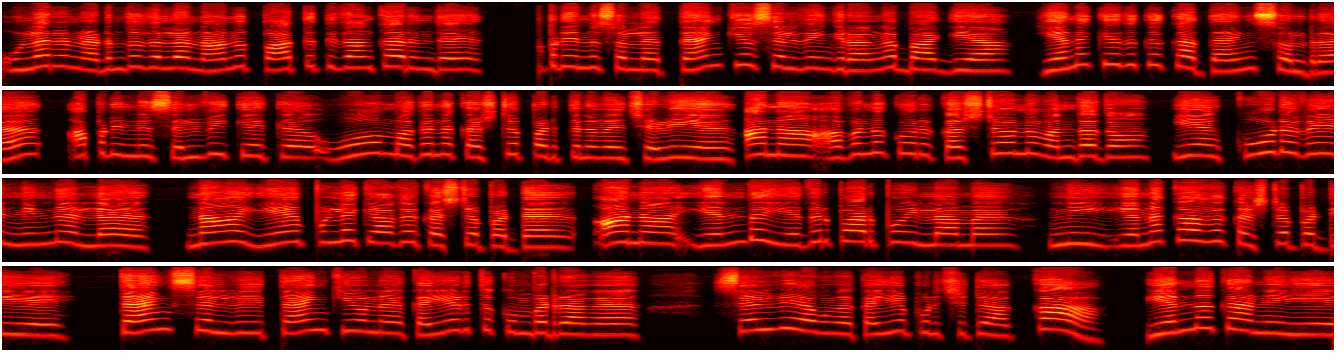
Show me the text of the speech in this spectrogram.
உள்ளர நடந்ததெல்லாம் நானும் பார்த்துட்டு தான்க்கா இருந்தேன் அப்படின்னு சொல்ல தேங்க்யூ செல்விங்கிறாங்க பாக்யா. எனக்கு எதுக்குக்கா தேங்க்ஸ் சொல்ற? அப்படின்னு செல்வி கேட்க ஓ மகனை கஷ்டப்படுத்தினவன் செழிய ஆனா அவனுக்கு ஒரு கஷ்டம்னு வந்ததும் என் கூடவே நின்னல நான் என் பிள்ளைக்காக கஷ்டப்பட்டேன். ஆனா எந்த எதிர்பார்ப்பும் இல்லாம நீ எனக்காக கஷ்டப்பட்டியே. தேங்க்ஸ் செல்வி தேங்க்யூன்னு கையெடுத்து கும்பிடுறாங்க. செல்வி அவங்க கைய புடிச்சிட்டு அக்கா என்னக்கா நீயே?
